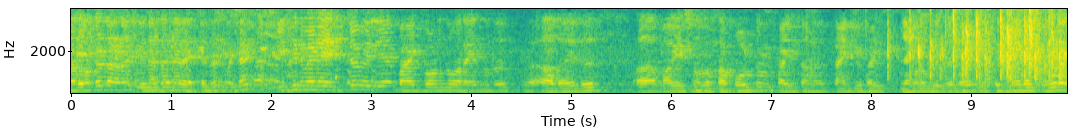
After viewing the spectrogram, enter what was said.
അതുകൊണ്ടിട്ടാണ് ഇവനെ തന്നെ വെച്ചത്. പക്ഷെ ഈ സിനിമയുടെ ഏറ്റവും വലിയ ബാക്ക് ബോൺ എന്ന് പറയുന്നത് അതായത് മഹേഷിനുള്ള സപ്പോർട്ടും ഫൈസ് ആണ് താങ്ക് യു ഫൈസ്. ഞങ്ങൾ വിളിച്ചപ്പോൾ ഈ സിനിമയുടെ കൂടെ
